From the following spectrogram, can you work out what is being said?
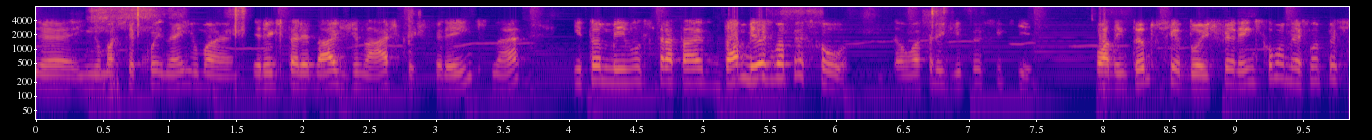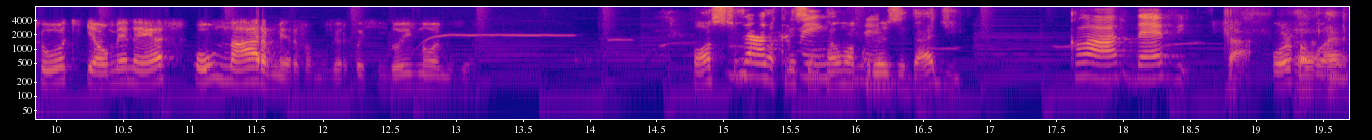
é, em uma sequência, né, em uma hereditariedade dinástica diferente, né? E também vão se tratar da mesma pessoa. Então acredita-se que podem tanto ser dois diferentes como a mesma pessoa, que é o Menes ou Narmer, vamos ver com esses dois nomes. Posso Exatamente, acrescentar uma curiosidade? Claro, deve. Tá, por favor. Uh,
